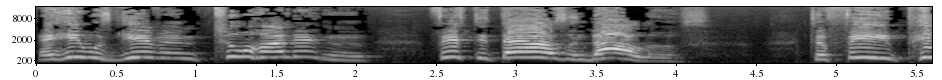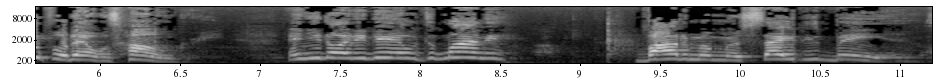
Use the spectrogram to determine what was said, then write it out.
and he was given $250,000 to feed people that was hungry. And you know what he did with the money? Bought him a Mercedes Benz.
